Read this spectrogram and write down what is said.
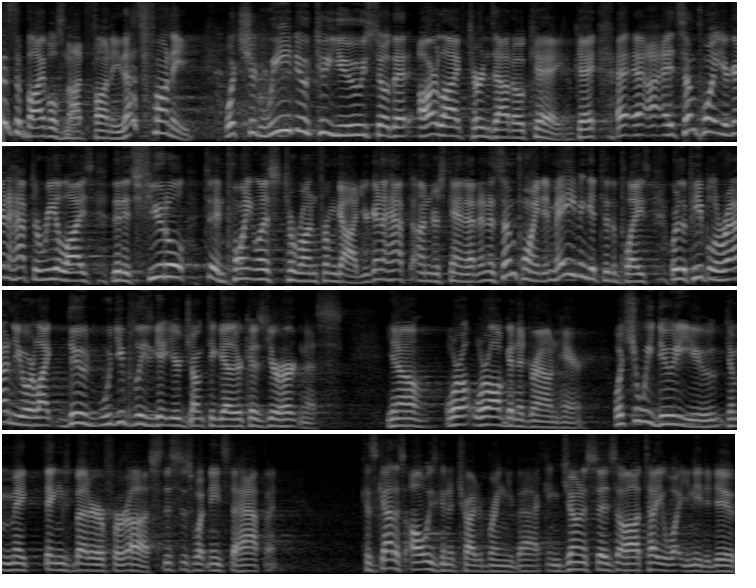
says the Bible's not funny. That's funny. What should we do to you so that our life turns out okay? Okay? At some point, you're going to have to realize that it's futile and pointless to run from God. You're going to have to understand that. And at some point, it may even get to the place where the people around you are like, dude, would you please get your junk together because you're hurting us? You know, we're, we're all going to drown here. What should we do to you to make things better for us? This is what needs to happen. Because God is always going to try to bring you back. And Jonah says, Oh, I'll tell you what you need to do.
